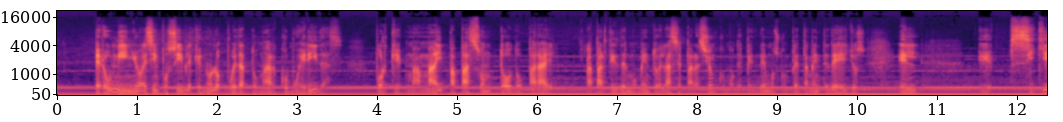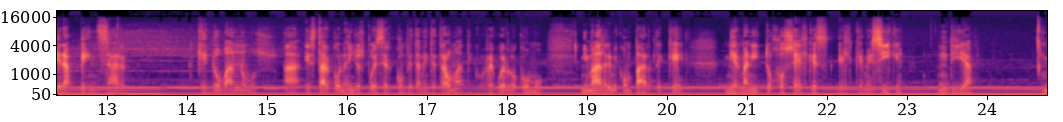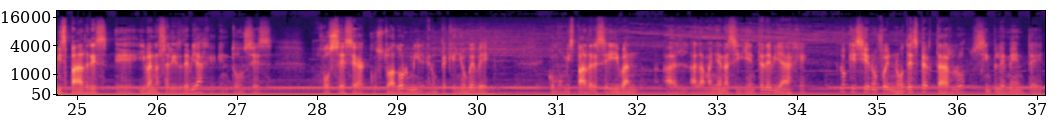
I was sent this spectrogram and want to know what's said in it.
Pero un niño es imposible que no lo pueda tomar como heridas, porque mamá y papá son todo para él. A partir del momento de la separación, como dependemos completamente de ellos, el eh, siquiera pensar que no vamos a estar con ellos puede ser completamente traumático. Recuerdo cómo mi madre me comparte que mi hermanito José, que es el que me sigue, un día mis padres eh, iban a salir de viaje. Entonces José se acostó a dormir, era un pequeño bebé. Como mis padres se iban a la mañana siguiente de viaje, lo que hicieron fue no despertarlo, simplemente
